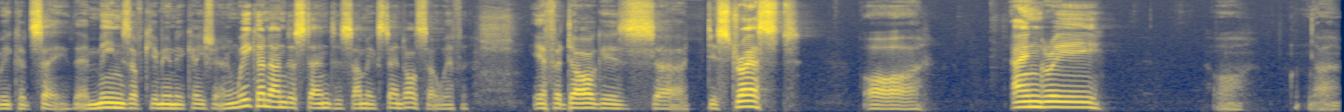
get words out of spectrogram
we could say, their means of communication. And we can understand to some extent also if, if a dog is uh, distressed or angry, or uh,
